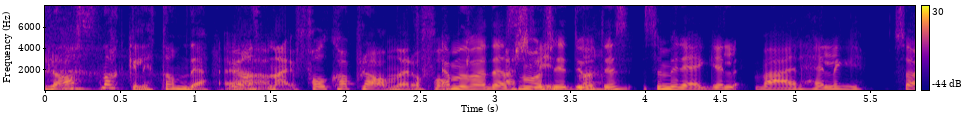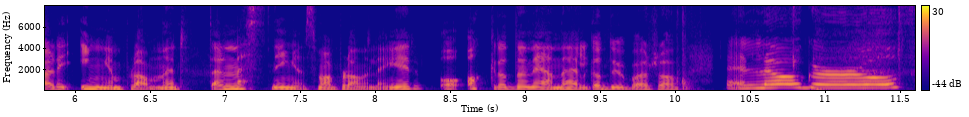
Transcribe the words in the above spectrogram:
La oss snakke litt om det. Ja. Nei, folk har planer, og folk Ja, men det var det er som var så idiotisk. Som regel hver helg så er det ingen planer. Det er nesten ingen som har planer lenger. Og akkurat den ene helga du bare sånn Hello, girls!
